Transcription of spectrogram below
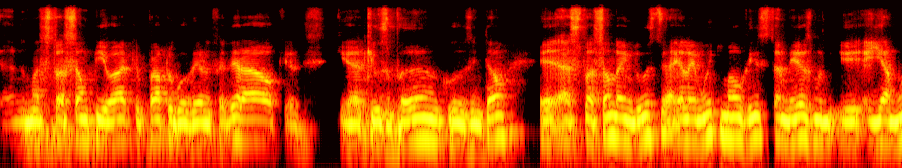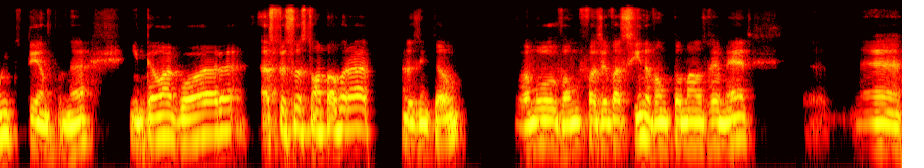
eh, numa situação pior que o próprio governo federal, que, que, que os bancos. Então, eh, a situação da indústria ela é muito mal vista mesmo e, e há muito tempo. Né? Então, agora, as pessoas estão apavoradas. Então, vamos, vamos fazer vacina, vamos tomar os remédios. É,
